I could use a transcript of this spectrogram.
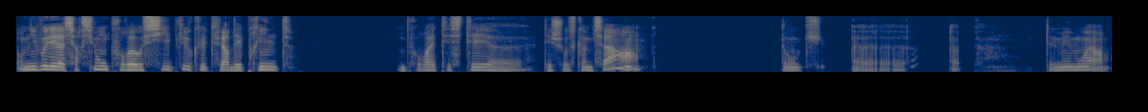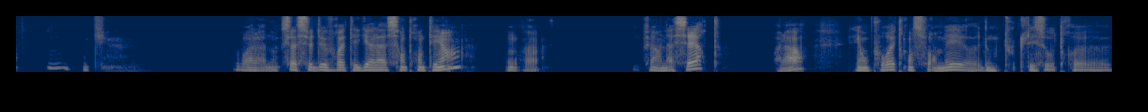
au niveau des assertions, on pourrait aussi, plus que de faire des prints, on pourrait tester des choses comme ça. Hein. Donc, hop, de mémoire. voilà, donc ça, ça devrait être égal à 131 on va faire un assert, voilà, et on pourrait transformer euh, donc toutes les autres, euh,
